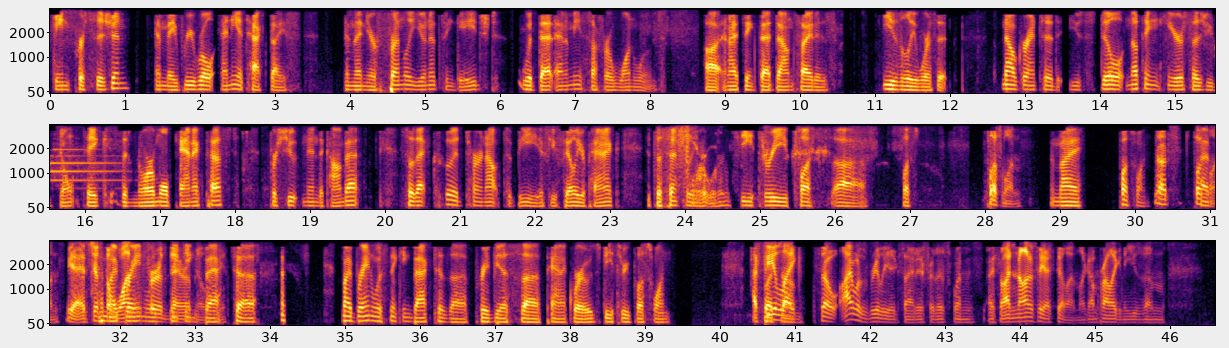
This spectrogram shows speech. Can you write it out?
gain precision and may reroll any attack dice. And then your friendly units engaged with that enemy suffer one wound. Uh, and I think that downside is easily worth it. Now, granted, you still nothing here says you don't take the normal panic test for shooting into combat. So that could turn out to be, if you fail your panic, it's essentially D3 plus uh, plus Plus one. am I plus one? No, it's plus I- one. Yeah, it's just the my one brain for was their thinking ability. back to my brain was thinking back to the previous uh, panic where it was D three plus one. I feel like um, so I was really excited for this when I saw it, and honestly I still am. Like I'm probably gonna use them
